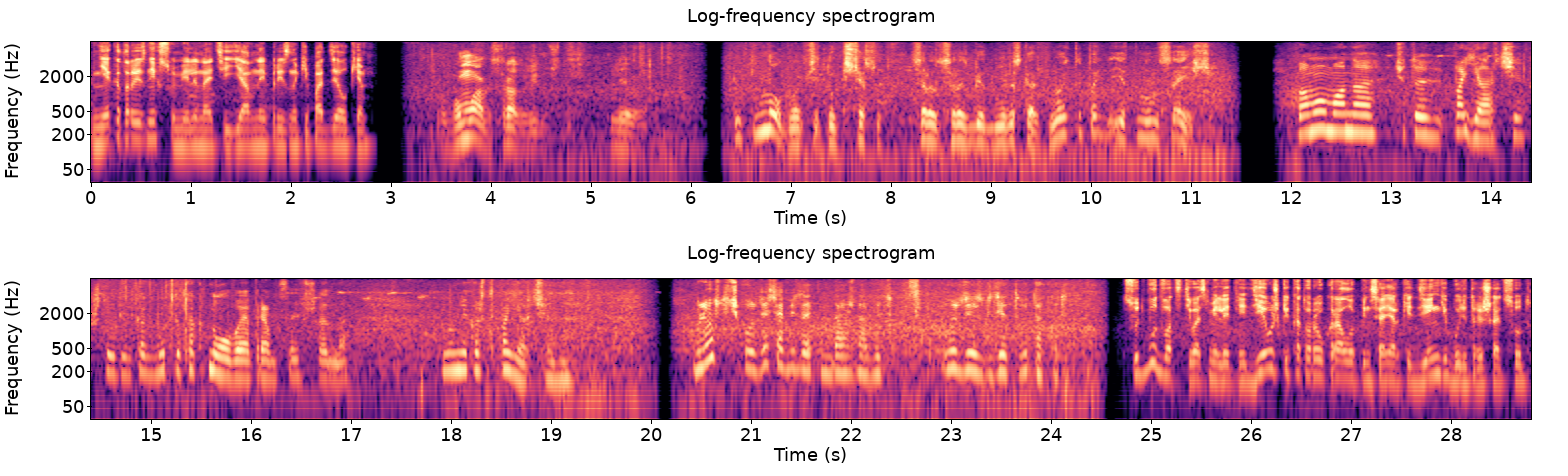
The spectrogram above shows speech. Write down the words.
Некоторые из них сумели найти явные признаки подделки. Бумага сразу видно, что левая. Тут много вообще, только сейчас сразу с разбега не расскажешь. Но это, это не настоящее. По-моему, она что-то поярче, что ли, как будто как новая прям совершенно. Ну, мне кажется, поярче она. Блесточка вот здесь обязательно должна быть. Вот здесь где-то, вот так вот. Судьбу 28-летней девушки, которая украла у пенсионерки деньги, будет решать суд.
